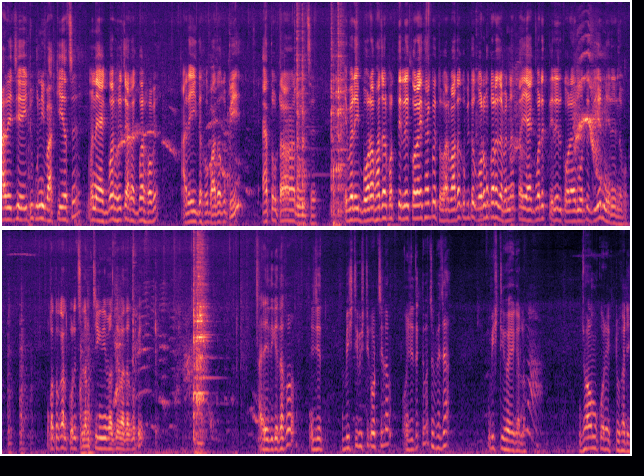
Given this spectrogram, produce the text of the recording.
আর এই যে এইটুকুনি বাকি আছে মানে একবার হয়েছে আর একবার হবে। আর এই দেখো বাঁধাকপি এতটা রয়েছে। এবার এই বড়া ভাজার পর তেলের কড়াই থাকবে তো, আর বাঁধাকপি তো গরম করা যাবে না, তাই একবারে তেলের কড়াইয়ের মধ্যে দিয়ে নেড়ে নেব। গতকাল করেছিলাম চিংড়ি মাছ দিয়ে বাঁধাকপি। আর এইদিকে দেখো, এই যে বৃষ্টি বৃষ্টি করছিলাম, ওই যে দেখতে পাচ্ছ ভেজা, বৃষ্টি হয়ে গেল। ঝম করে একটুখানি,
